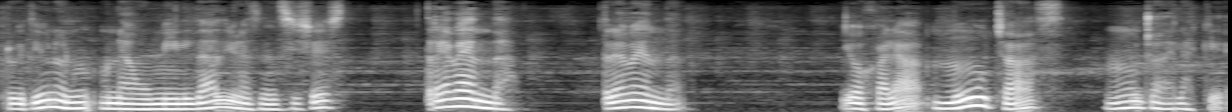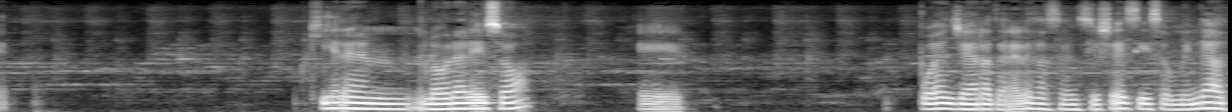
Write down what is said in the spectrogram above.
pero que tiene una, humildad y una sencillez tremenda, tremenda. Y ojalá muchas, muchas de las que quieren lograr eso, eh, puedan llegar a tener esa sencillez y esa humildad.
